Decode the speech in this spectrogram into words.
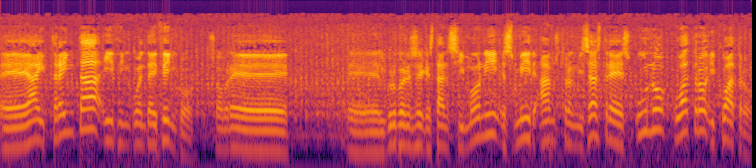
Eh, hay 30 y 55 sobre eh, el grupo en ese que están Simoni, Smith, Armstrong y Sastre. Es 1, 4 y 4.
